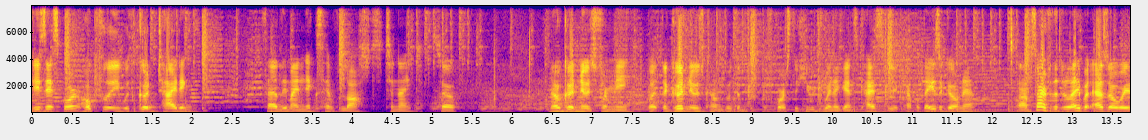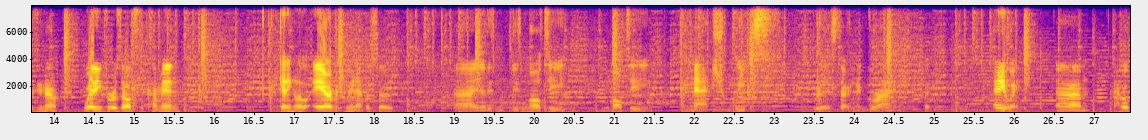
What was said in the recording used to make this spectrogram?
Rizespor. Hopefully with good tidings. Sadly, my Knicks have lost tonight, so no good news for me. But the good news comes with, the, of course, the huge win against Kayseri a couple days ago now. I'm um, sorry for the delay, but as always, you know, waiting for results to come in, getting a little air between episodes. Uh, you know, these these multi multi match weeks really starting to grind. But anyway, um, I hope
